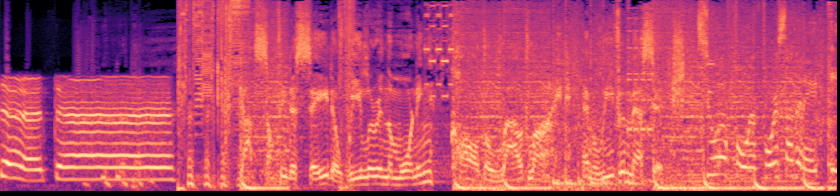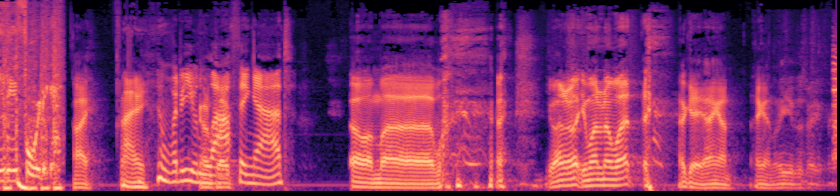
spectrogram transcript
da, da. Got something to say to Wheeler in the morning? Call the loud line and leave a message. 204 478 8040. Hi. Hi. what are you Okay. laughing at? Oh, I'm. Uh, you want to know? You want to know what? okay, hang on. Hang on. Let me get this ready. First.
